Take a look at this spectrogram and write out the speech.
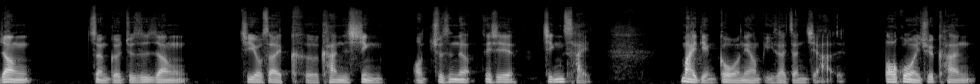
让整个就是让季后赛可看性哦，就是那那些精彩卖点够的那样比赛增加了。包括你去看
